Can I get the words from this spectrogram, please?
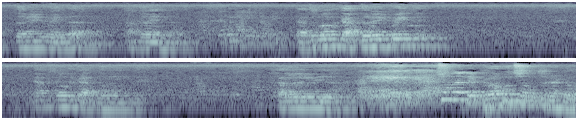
అర్థమైపోయిందా? అర్థమైందా? ఎంతమందికి అర్థమైపోయింది? ఎంతమందికి అర్థమైంది? చూడండి ప్రభు చెప్తున్నాడు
